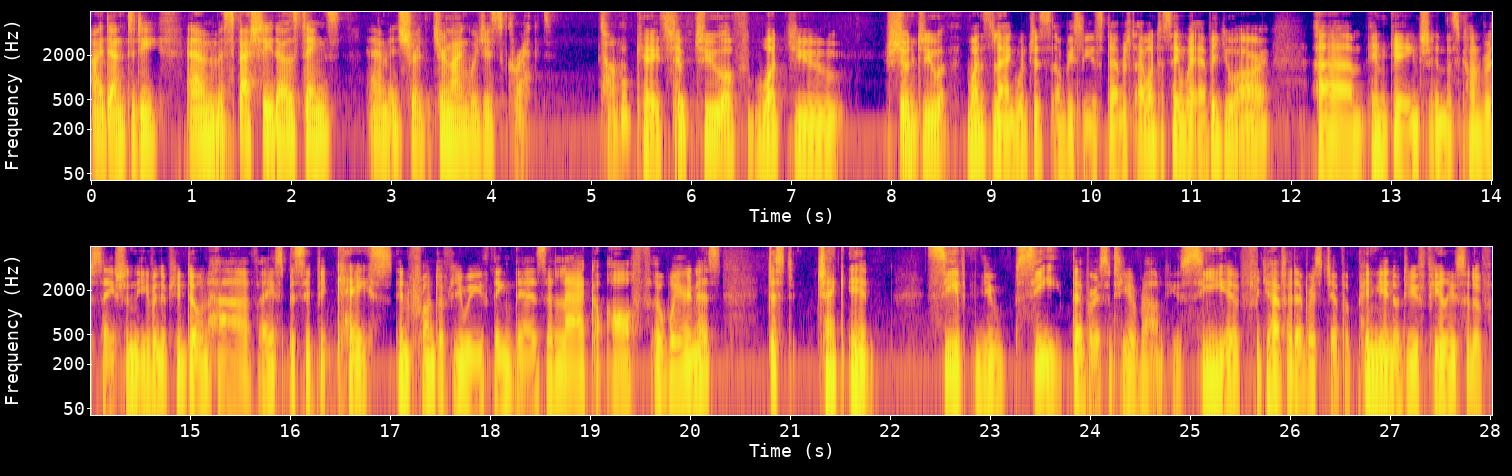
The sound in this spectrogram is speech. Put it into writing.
identity, um, especially those things. Um, ensure that your language is correct. Tom. Okay, step two of what you should do once language is obviously established. I want to say wherever you are, um, engage in this conversation, even if you don't have a specific case in front of you where you think there's a lack of awareness, just check in. See if you see diversity around you. See if you have a diversity of opinion, or do you feel you sort of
